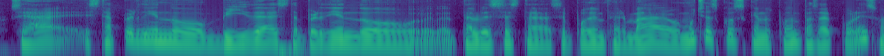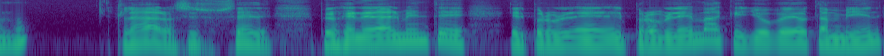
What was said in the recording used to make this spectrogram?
O sea, está perdiendo vida, está perdiendo, tal vez hasta se puede enfermar o muchas cosas que nos pueden pasar por eso, ¿no? Claro, sí sucede. Pero generalmente el, el problema que yo veo también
